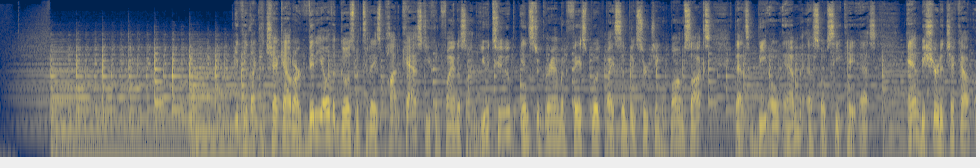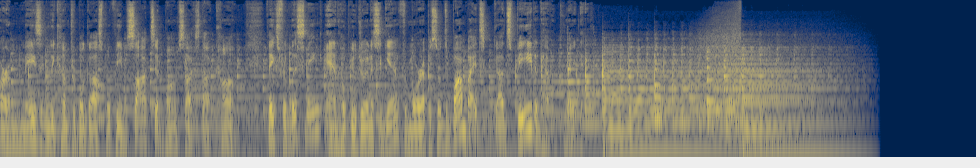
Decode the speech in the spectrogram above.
If you'd like to check out our video that goes with today's podcast, you can find us on YouTube, Instagram, and Facebook by simply searching BOMSOCKS. That's B O M S O C K S. And be sure to check out our amazingly comfortable gospel themed socks at bomsocks.com. Thanks for listening and hope you'll join us again for more episodes of BOM-BITES. Godspeed and have a great day.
